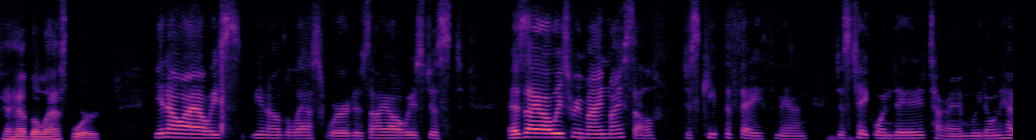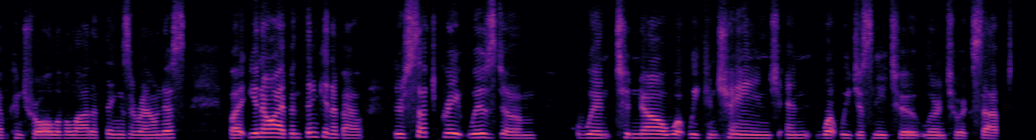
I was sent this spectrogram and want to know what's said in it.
to have the last word. You know, I always, you know, the last word is I always just, as I always remind myself, just keep the faith, man. Just mm-hmm. take one day at a time. We don't have control of a lot of things around mm-hmm. us. But, you know, I've been thinking about there's such great wisdom when to know what we can change and what we just need to learn to accept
